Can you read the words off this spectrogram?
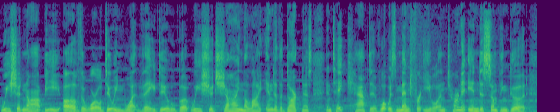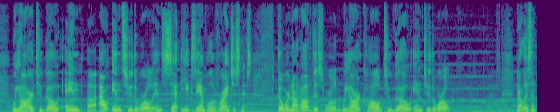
we should not be of the world doing what they do, but we should shine the light into the darkness and take captive what was meant for evil and turn it into something good. We are to go and uh, out into the world and set the example of righteousness. Though we're not of this world, we are called to go into the world. Now, listen,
